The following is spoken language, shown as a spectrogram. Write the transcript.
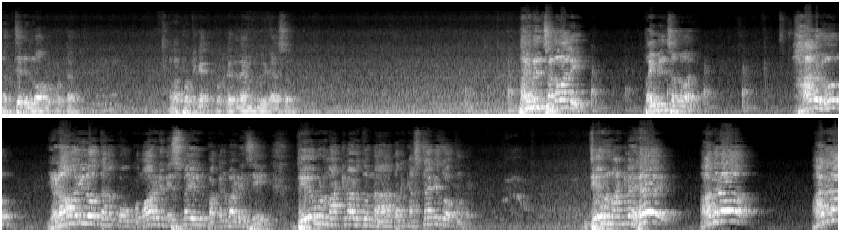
భక్తి అనేది లోపల పుట్టాలి అలా పుట్టకే పుట్టకత లేని పోయాడు అసలు బైబిల్ చదవాలి. బైబిల్ చదవాలి. హాగరు ఎడారిలో తన కు- కుమారుని నిస్మయుని పక్కన పాడేసి దేవుడు మాట్లాడుతున్న తన కష్టాన్ని చూస్తుంది దేవుడు మాట్లాడు హే ఆగరా ఆగరో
